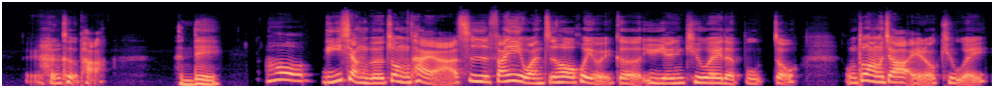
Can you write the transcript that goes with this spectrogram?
对很可怕，很累。然后理想的状态啊，是翻译完之后会有一个语言 QA 的步骤，我们通常叫 LQA，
